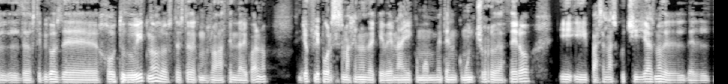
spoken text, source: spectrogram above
el de los típicos de How to Do It, ¿no? Los de esto de cómo se lo hacen tal y cual, ¿no? Yo flipo con esas imágenes de que ven ahí como meten como un churro de acero y, y pasan las cuchillas, ¿no? Del, del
